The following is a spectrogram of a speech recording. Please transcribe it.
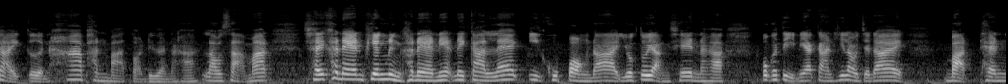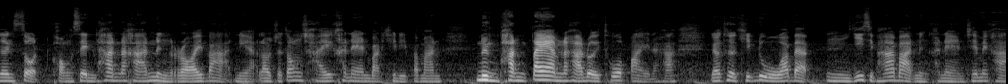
จ่ายเกิน 5,000 บาทต่อเดือนนะคะ เราสามารถใช้คะแนนเพียง 1 คะแนนเนี่ยในการแลก e คูปองได้ ยกตัวอย่างเช่นนะคะ ปกติเนี่ยการที่เราจะได้ บัตรแทนเงินสดของเซ็นทันนะคะ 100 บาทเนี่ย เราจะต้องใช้คะแนนบัตรเครดิตประมาณ 1,000 แต้มนะคะ โดยทั่วไปนะคะ แล้วเธอคิดดูว่าแบบ25 บาท 1 คะแนนใช่ไหมคะ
